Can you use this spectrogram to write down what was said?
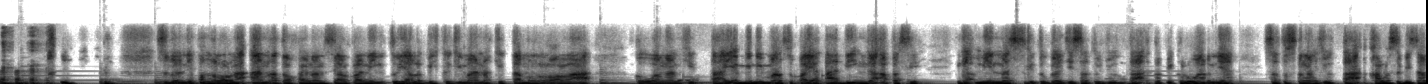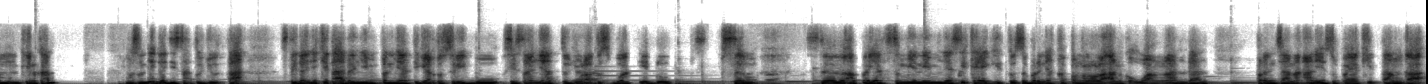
Sebenarnya pengelolaan atau financial planning itu ya lebih ke gimana kita mengelola keuangan kita ya minimal supaya tadi nggak apa sih nggak minus gitu gaji satu juta tapi keluarnya satu setengah juta kalau sebisa mungkin kan maksudnya gaji satu juta setidaknya kita ada nyimpennya tiga ratus ribu sisanya tujuh ratus buat hidup se, se apa ya seminimnya sih kayak gitu sebenarnya ke pengelolaan keuangan dan perencanaan ya supaya kita nggak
